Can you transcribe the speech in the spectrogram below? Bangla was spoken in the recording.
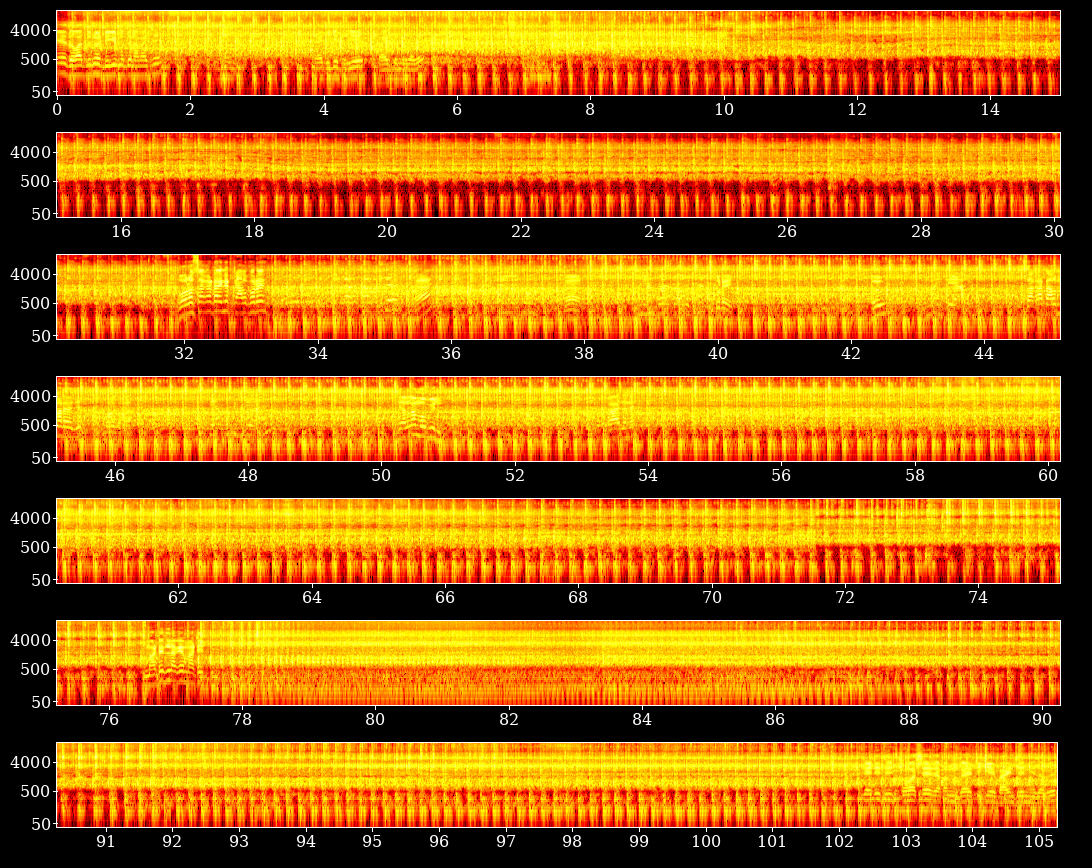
ধোয়ার জন্য ডিগির মধ্যে নামাইছে। গাড়িটিকে ধুয়ে বাইক নিয়ে যাবে। বড় চাকাটা এনে টাল করে। হ্যাঁ? হ্যাঁ। ও চাকা টাল মারে হয়েছে বড় চাকা। তেল না মোবিল? কাজ জানে? মাটিত লাগে মাটিত গাড়িটি ধোয়া শেষ এখন গাড়িটিকে বাড়িতে নিয়ে যাবে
